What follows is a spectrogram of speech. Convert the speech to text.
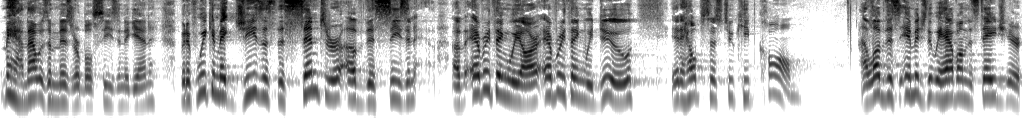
man, that was a miserable season again. But if we can make Jesus the center of this season, of everything we are, everything we do, it helps us to keep calm. I love this image that we have on the stage here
